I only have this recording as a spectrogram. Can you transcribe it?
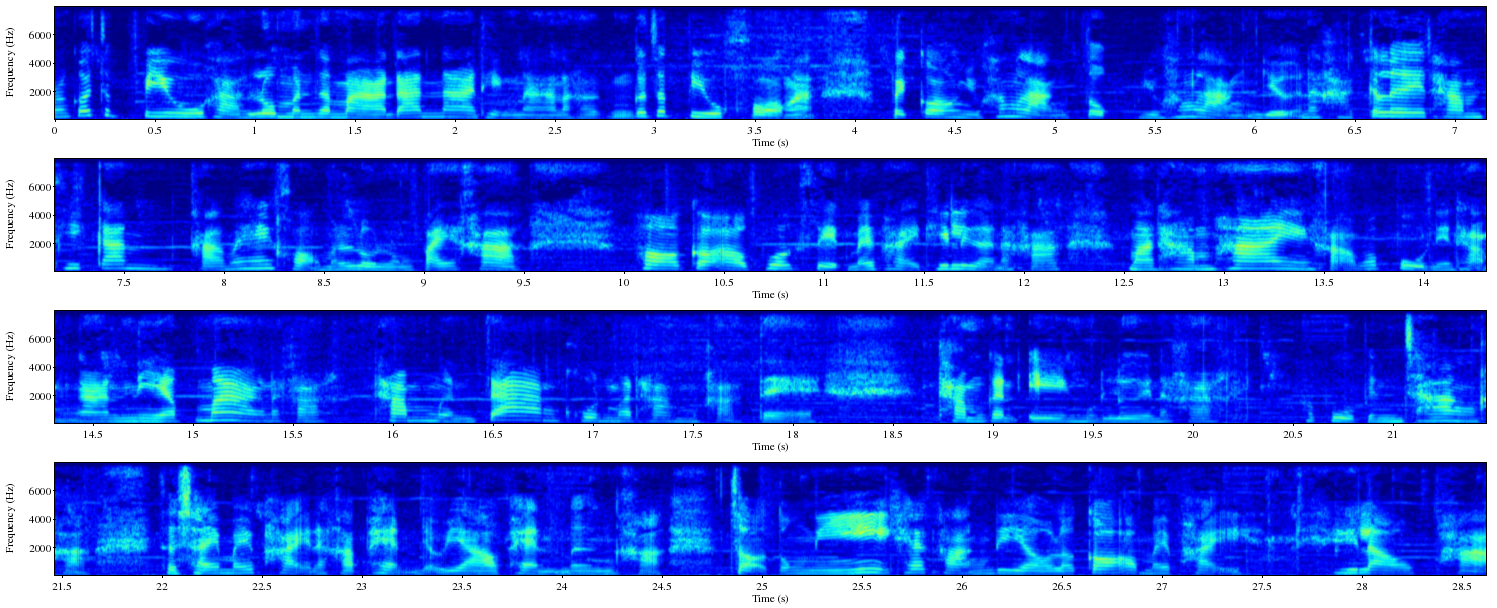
มันก็จะปลิวค่ะ ลมมันจะมาด้านหน้าเถียงนานะคะ มันก็จะปลิวของอะไปกองอยู่ข้างหลังตกอยู่ข้างหลังเยอะนะคะ ก็เลยทำที่กั้นค่ะไม่ให้ของมันหล่นลงไปค่ะพอก็เอาพวกเศษไม้ไผ่ที่เหลือนะคะ มาทำให้ค่ะว่าปู่นี่ทำงานเนี้ยบมากนะคะทำเหมือนจ้างคนมาทำค่ะ แต่ ทำกันเองหมดเลยนะคะพ่อปู่เป็นช่างค่ะ จะใช้ไม้ไผ่นะคะ แผ่นยาวๆแผ่นหนึ่งค่ะ เจาะตรงนี้แค่ครั้งเดียว แล้วก็เอาไม้ไผ่ที่เราผ่า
